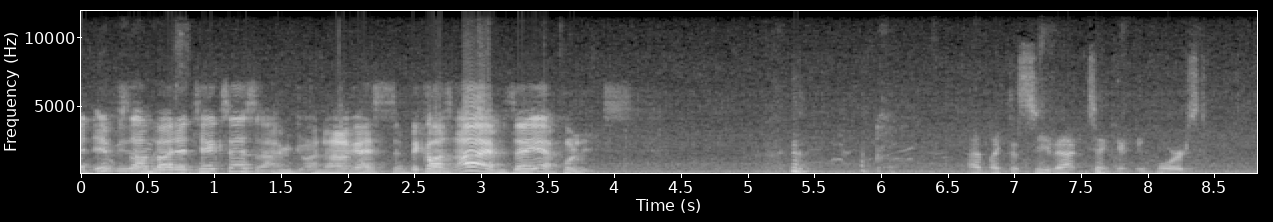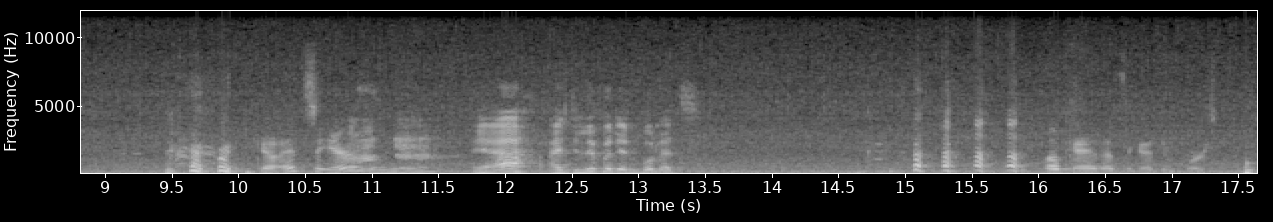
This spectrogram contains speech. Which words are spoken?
And Maybe if somebody makes- takes us, I'm gonna arrest them because I'm the air police. I'd like to see that ticket enforced. there we go. It's the air. police. Yeah, I delivered in bullets. okay, that's a good enforcement.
